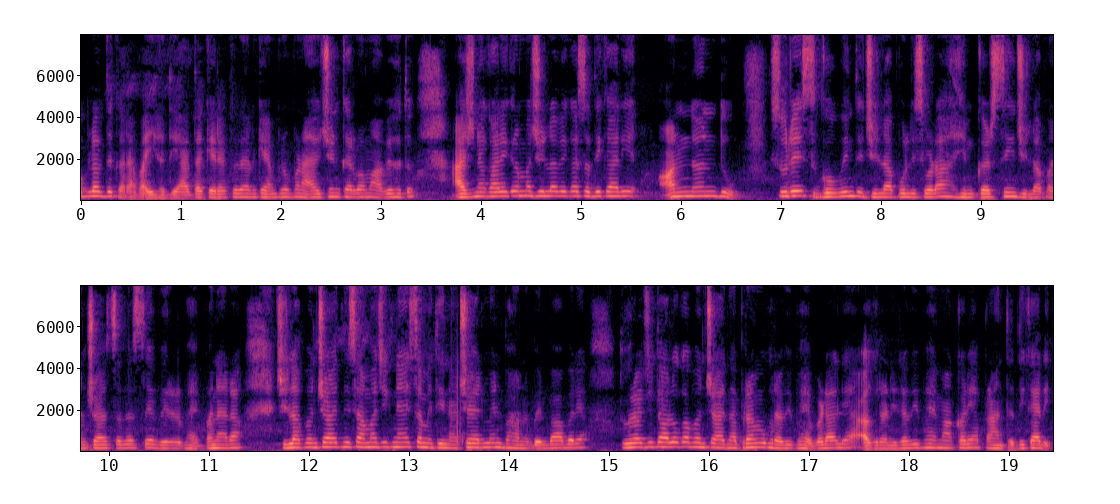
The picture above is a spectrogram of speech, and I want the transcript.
ઉપલબ્ધ કરાવાઈ હતી. આ તકે રક્તદાન કેમ્પનું પણ આયોજન કરવામાં આવ્યું હતું. આજના કાર્યક્રમમાં જિલ્લા વિકાસ અધિકારી આનંદુ સુરેશ, ગોવિંદ, જિલ્લા પોલીસ વડા હિમકરસિંહ જિલ્લા પંચાયત સદસ્ય વિરલભાઈ પનારા, જિલ્લા પંચાયતની સામાજિક ન્યાય સમિતિના ચેરમેન ભાનુબેન બાબરિયા, ધોરાજી તાલુકા પંચાયતના પ્રમુખ રવિભાઈ વડાલિયા અગ્રણી રવિભાઈ માકડિયા, પ્રાંત અધિકારી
